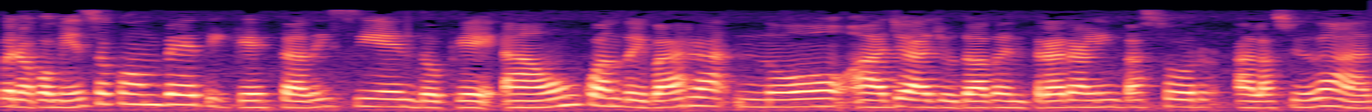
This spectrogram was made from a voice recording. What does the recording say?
Bueno, comienzo con Betty que está diciendo que aun cuando Ibarra no haya ayudado a entrar al invasor a la ciudad,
